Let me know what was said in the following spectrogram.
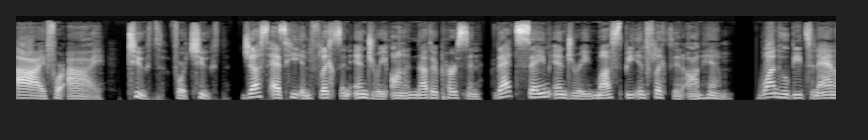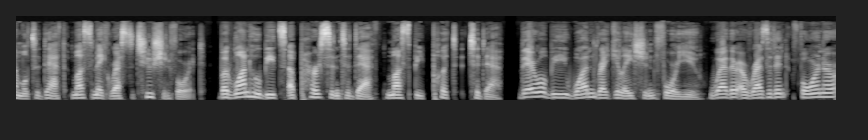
eye for eye, tooth for tooth. Just as he inflicts an injury on another person, that same injury must be inflicted on him. One who beats an animal to death must make restitution for it, but one who beats a person to death must be put to death. There will be one regulation for you, whether a resident, foreigner,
